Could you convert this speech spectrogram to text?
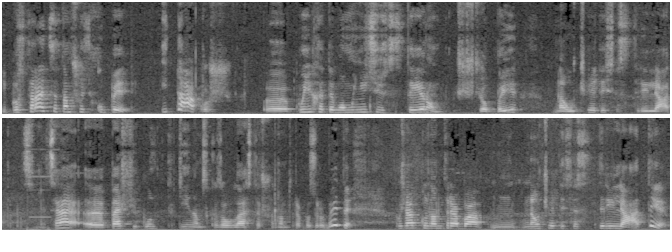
і постаратися там щось купити. І також е, поїхати в амуніцію з тиром, щоби навчитися стріляти. Пацани. Це е, перший пункт, який нам сказав Лестер, що нам треба зробити. Спочатку нам треба м, навчитися стріляти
